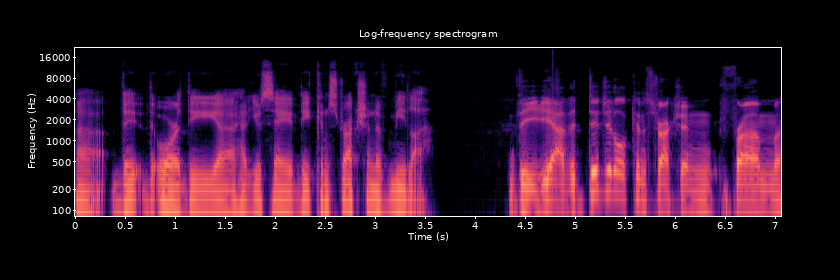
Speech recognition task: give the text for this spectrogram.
uh, the, the or the uh, how do you say the construction of Milla. the yeah, the digital construction from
